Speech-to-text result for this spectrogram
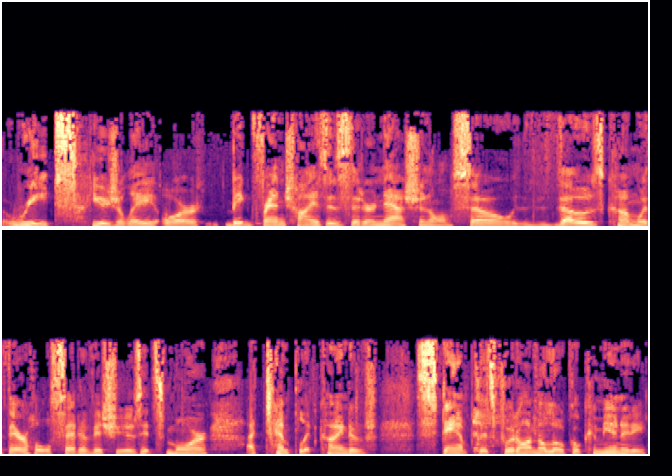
REITs usually or big franchises that are national. So those come with their whole set of issues. It's more a template kind of stamp that's put on the local community.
